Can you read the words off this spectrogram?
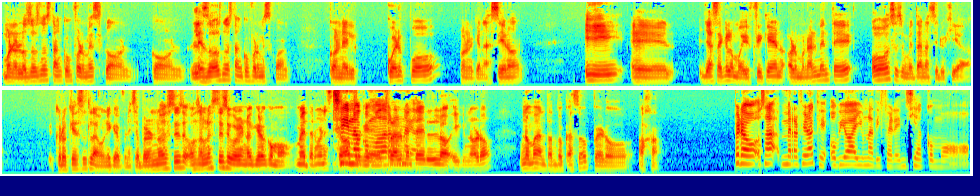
bueno, los dos no están conformes con, con, los dos no están conformes con, con el cuerpo con el que nacieron y eh, ya sea que lo modifiquen hormonalmente o se sometan a cirugía. Creo que esa es la única diferencia, pero no estoy, o sea, no estoy seguro y no quiero como meterme en este Sí, tema no, porque como realmente lo ignoro. No me dan tanto caso, pero ajá. Pero, o sea, me refiero a que obvio hay una diferencia como,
